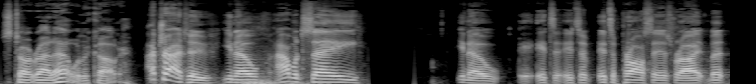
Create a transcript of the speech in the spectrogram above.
start right out with a collar. I try to. You know, I would say, you know, it's a it's a it's a process, right? But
